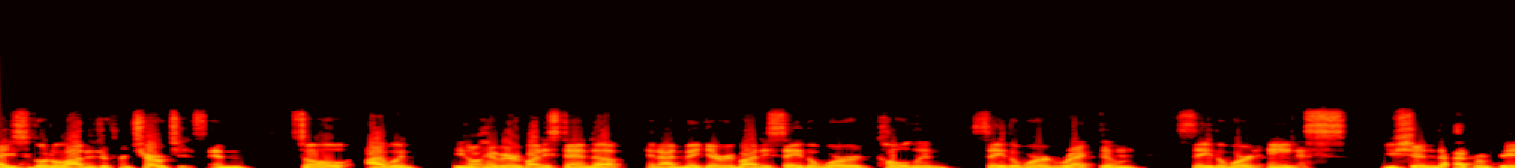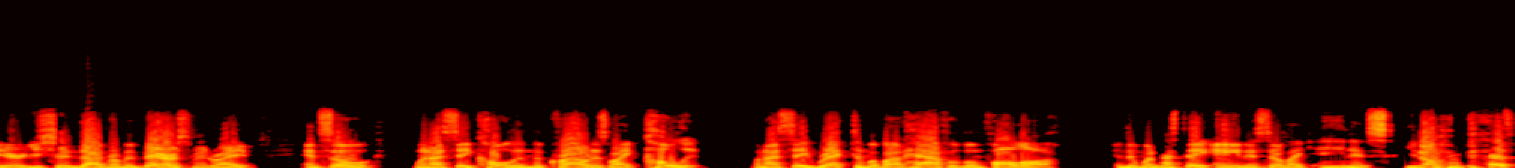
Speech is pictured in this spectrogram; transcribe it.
I used to go to a lot of different churches, and so I would you know, have everybody stand up and I'd make everybody say the word colon, say the word rectum, say the word anus. You shouldn't die from fear. You shouldn't die from embarrassment, right? And so when I say colon, the crowd is like colon. When I say rectum, about half of them fall off. And then when I say anus, they're like anus, you know, because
